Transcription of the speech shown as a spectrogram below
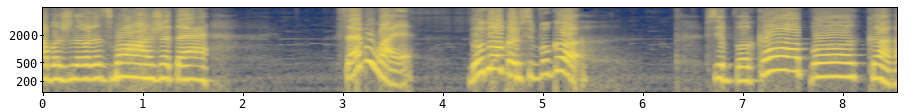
а можливо, не зможете. Все буває. Ну добре, всім пока. Всім пока-пока.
